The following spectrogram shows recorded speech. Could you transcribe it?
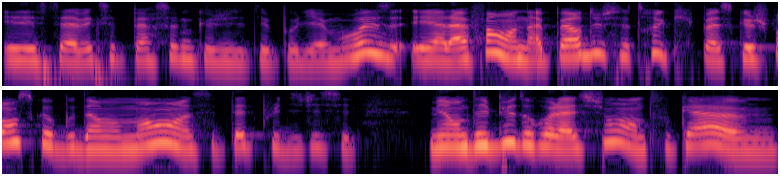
et c'est avec cette personne que j'ai été polyamoureuse, et à la fin, on a perdu ce truc. Parce que je pense qu'au bout d'un moment, c'est peut-être plus difficile. Mais en début de relation, en tout cas, euh,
